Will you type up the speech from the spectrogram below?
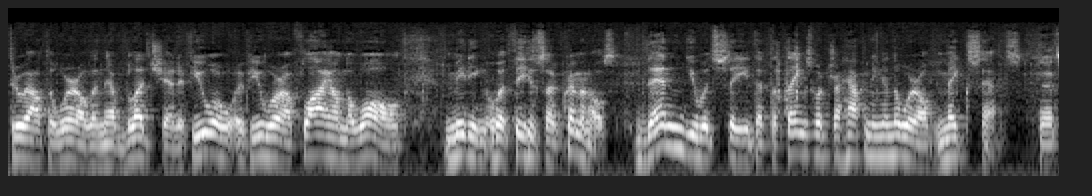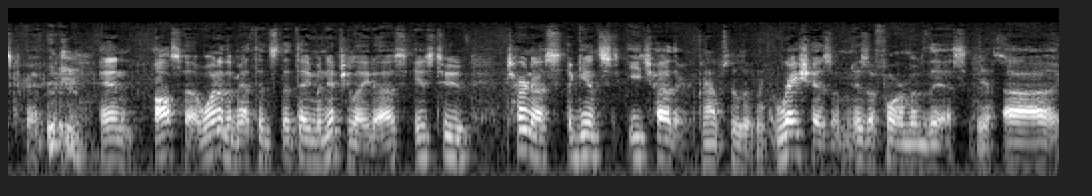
throughout the world and their bloodshed, if you were if you were a fly on the wall meeting with these uh, criminals, then you would see that the things which are happening in the world make sense. That's correct. and also, one of the methods that they manipulate us is to turn us against each other. Absolutely. Racism is a form of this. Yes. Uh,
